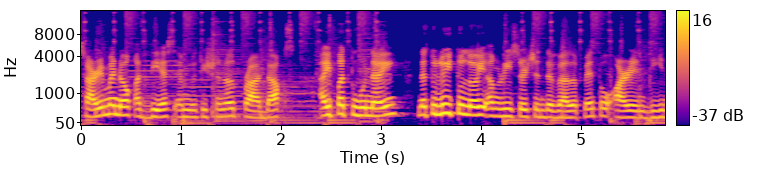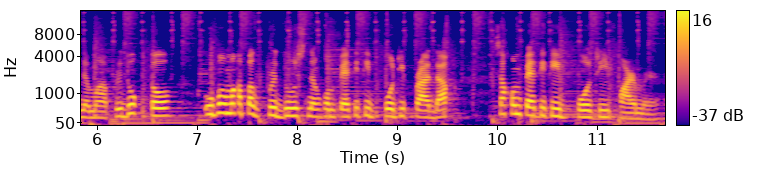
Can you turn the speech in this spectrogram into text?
Sari Manok at DSM Nutritional Products ay patunay na tuloy-tuloy ang research and development o R&D ng mga produkto upang makapag-produce ng competitive poultry product sa competitive poultry farmer.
